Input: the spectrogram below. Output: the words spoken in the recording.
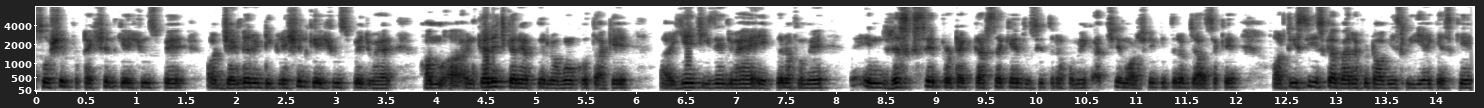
सोशल प्रोटेक्शन के इश्यूज़ पे और जेंडर इंटीग्रेशन के इश्यूज़ पे जो है, हम इनक्रेज करें अपने लोगों को ताकि ये चीज़ें जो हैं, एक तरफ़ हमें इन रिस्क से प्रोटेक्ट कर सकें, दूसरी तरफ़ हम एक अच्छे माशरे की तरफ़ जा सकें। और तीसरी इसका बेनिफिट ऑब्वियसली है कि इसके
